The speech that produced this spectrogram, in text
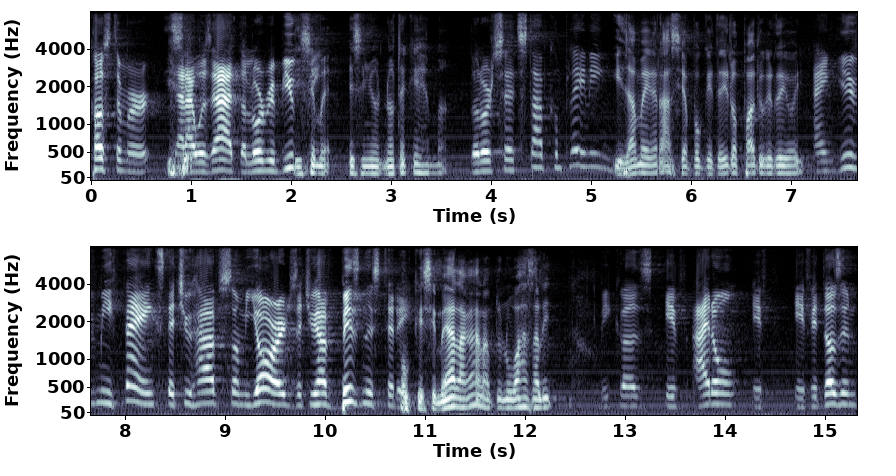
customer that I was at, the Lord rebuked Dice me. Señor, no te quejes más. The Lord said, Stop complaining. Y dame gracias porque te di los patios que te di hoy. and give me thanks that you have some yards that you have business today Porque si me da la gana, tú no vas a salir. because if i don't if if it doesn't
